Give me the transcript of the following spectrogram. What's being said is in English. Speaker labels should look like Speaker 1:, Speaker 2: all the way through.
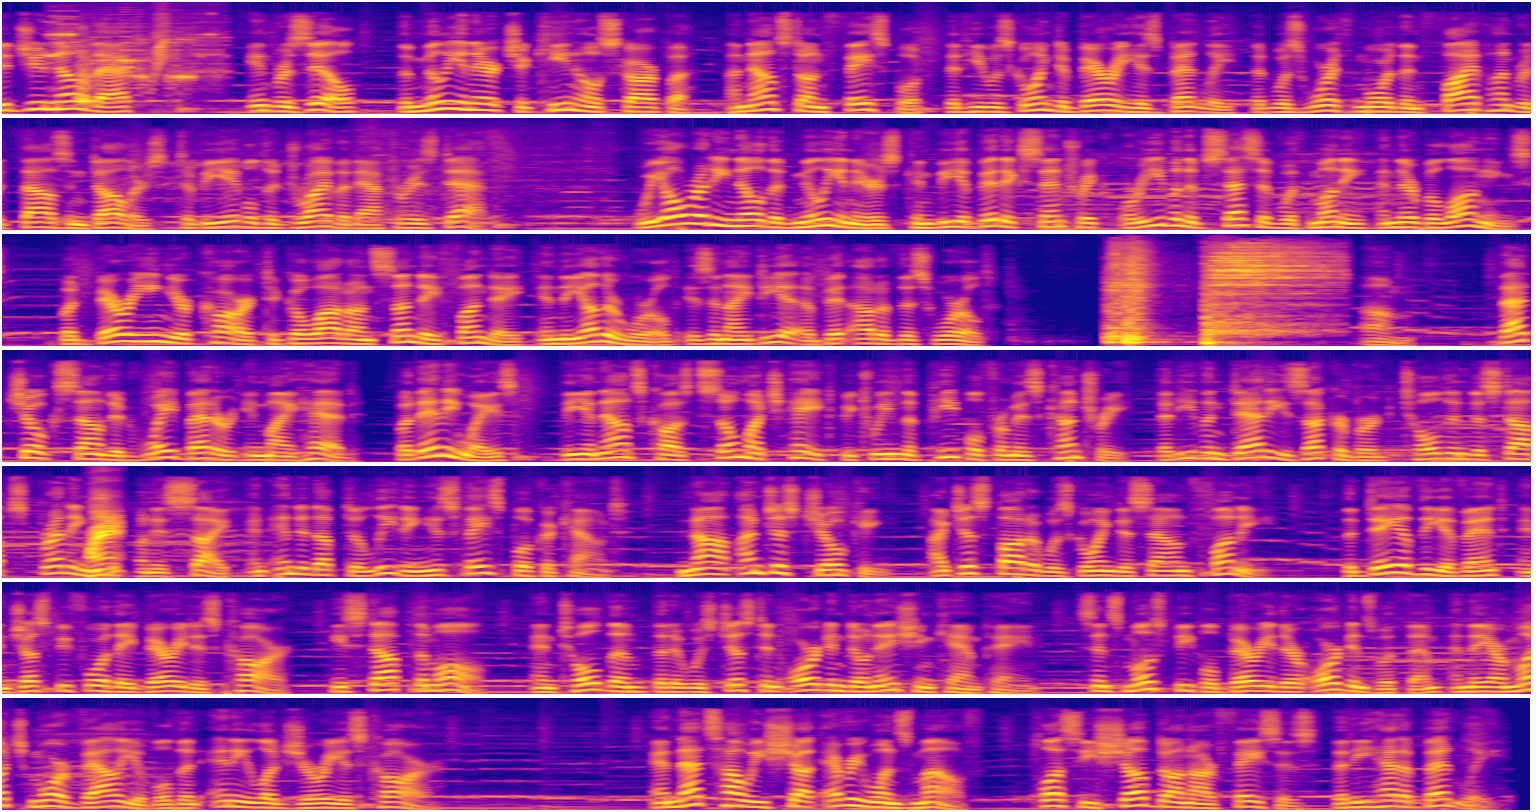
Speaker 1: Did you know that? In Brazil, the millionaire Chiquinho Scarpa announced on Facebook that he was going to bury his Bentley that was worth more than $500,000 to be able to drive it after his death. We already know that millionaires can be a bit eccentric or even obsessive with money and their belongings, but burying your car to go out on Sunday Funday in the other world is an idea a bit out of this world. Um. That joke sounded way better in my head, but anyways, the announce caused so much hate between the people from his country that even Daddy Zuckerberg told him to stop spreading on his site and ended up deleting his Facebook account. Nah, I'm just joking, I just thought it was going to sound funny. The day of the event and just before they buried his car, he stopped them all and told them that it was just an organ donation campaign, since most people bury their organs with them and they are much more valuable than any luxurious car. And that's how he shut everyone's mouth, plus he shoved on our faces that he had a Bentley.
